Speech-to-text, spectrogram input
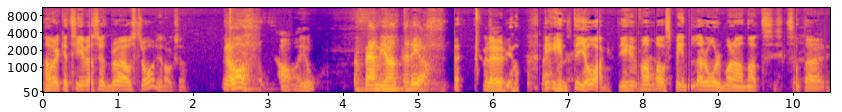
Han verkar trivas rätt bra i Australien också. Ja. Ja, jo. Vem gör inte det? Eller hur? Ja, det är inte jag. Det är man bara spindlar, ormar och annat. Sånt där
